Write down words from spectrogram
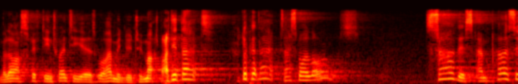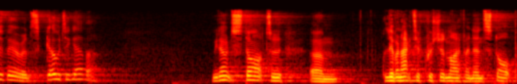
In the last 15, 20 years, well, I haven't been doing too much, but I did that. Look at that. That's my laurels. Service and perseverance go together. We don't start to um, live an active Christian life and then stop.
